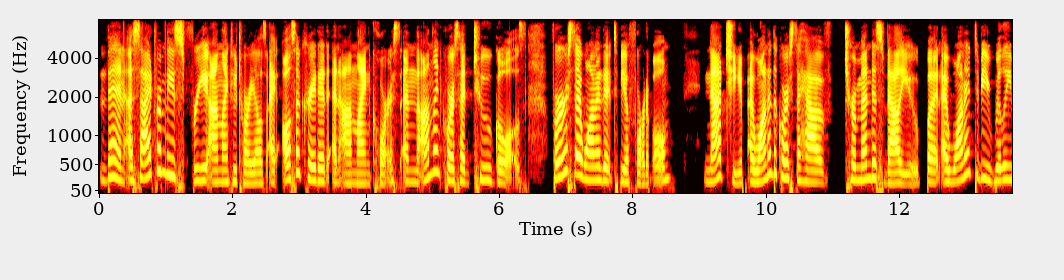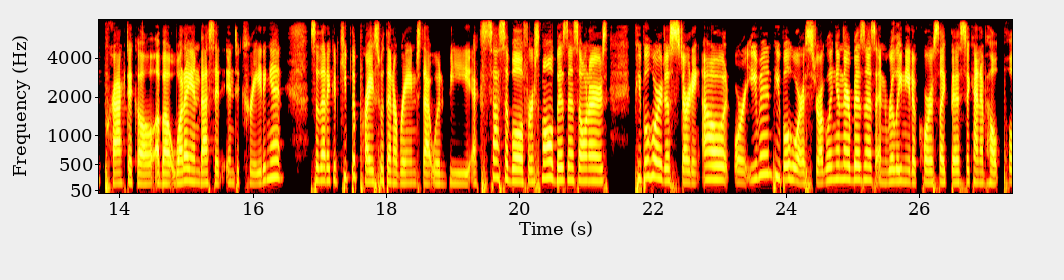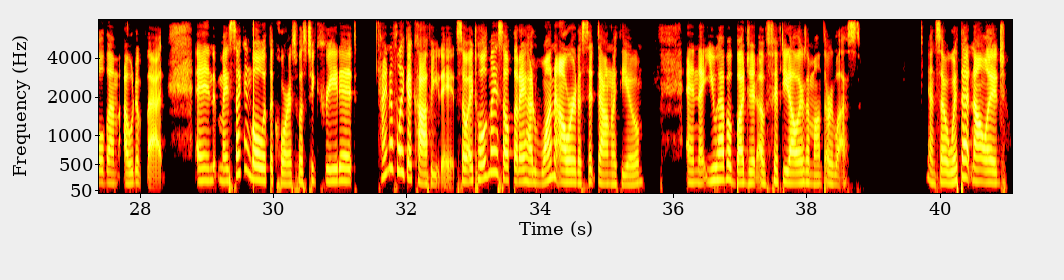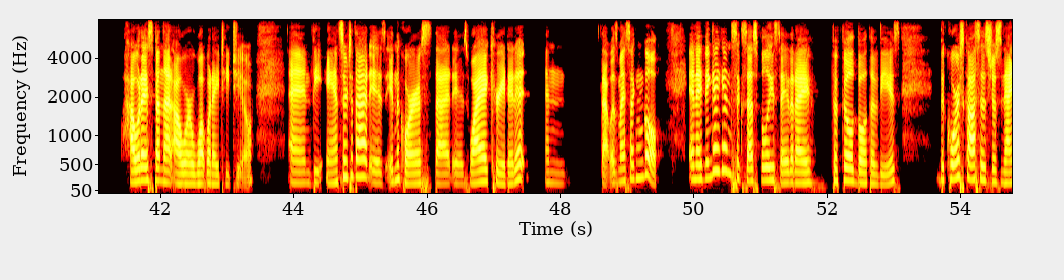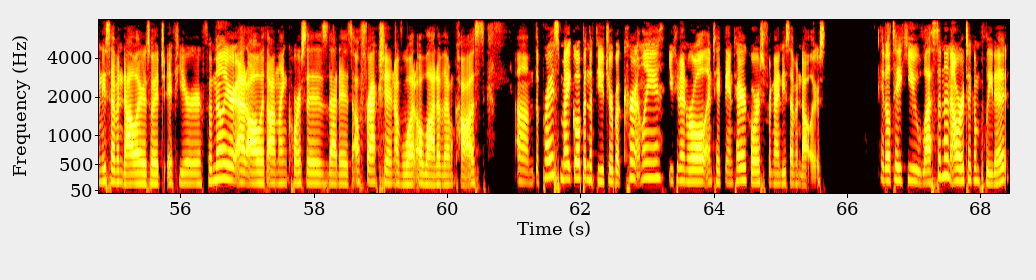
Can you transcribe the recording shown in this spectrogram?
then, aside from these free online tutorials, I also created an online course. And the online course had two goals. First, I wanted it to be affordable, not cheap. I wanted the course to have tremendous value, but I wanted to be really practical about what I invested into creating it so that I could keep the price within a range that would be accessible for small business owners, people who are just starting out, or even people who are struggling in their business and really need a course like this to kind of help pull them out of that. And my second goal with the course was to create it kind of like a coffee date. So I told myself that I had one hour to sit down with you and that you have a budget of $50 a month or less. And so, with that knowledge, how would I spend that hour? What would I teach you? And the answer to that is in the course. That is why I created it. And that was my second goal. And I think I can successfully say that I fulfilled both of these. The course cost is just $97, which, if you're familiar at all with online courses, that is a fraction of what a lot of them cost. Um, the price might go up in the future, but currently you can enroll and take the entire course for $97. It'll take you less than an hour to complete it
